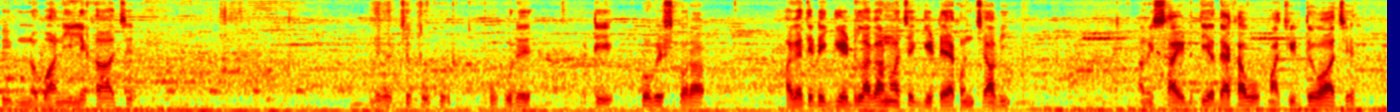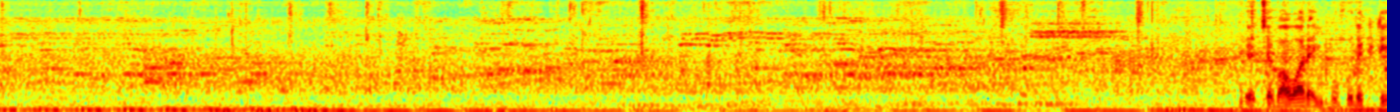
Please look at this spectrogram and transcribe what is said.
বিভিন্ন বাণী লেখা আছে। এই হচ্ছে পুকুর। পুকুরে এটি প্রবেশ করা আগে থেকে গেট লাগানো আছে। গেটে এখন চাবি। আমি সাইড দিয়ে দেখাবো। পাঁচির দেওয়া আছে। হচ্ছে বাবার এই পুকুর একটি।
